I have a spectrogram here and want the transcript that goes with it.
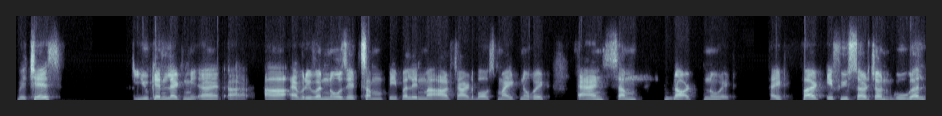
Which is, you can let me, uh, uh, uh, everyone knows it. Some people in my our chat box might know it and some not know it, right? But if you search on Google,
